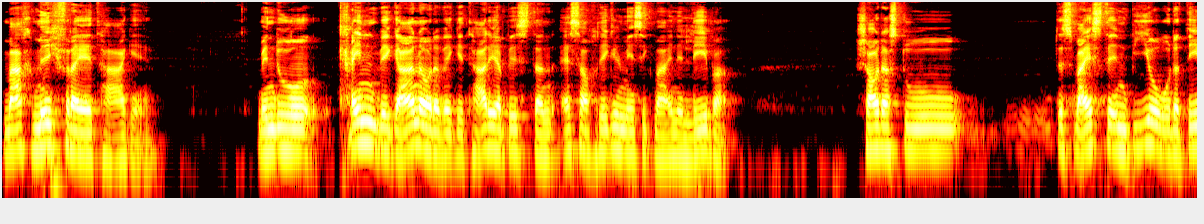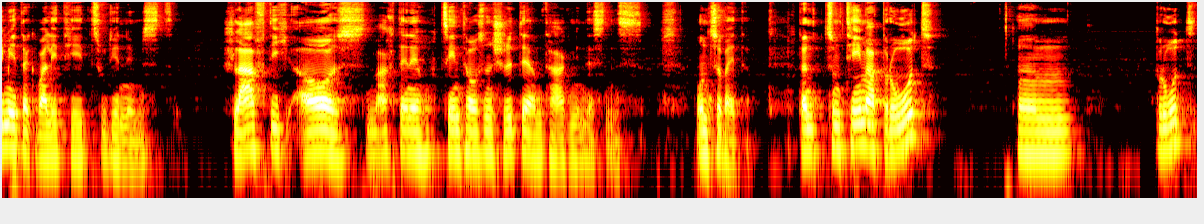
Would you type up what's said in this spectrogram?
Mach milchfreie Tage. Wenn du kein Veganer oder Vegetarier bist, dann ess auch regelmäßig mal eine Leber. Schau, dass du das meiste in Bio- oder Demeter-Qualität zu dir nimmst. Schlaf dich aus, mach deine 10.000 Schritte am Tag mindestens und so weiter. Dann zum Thema Brot. Ähm, Brot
